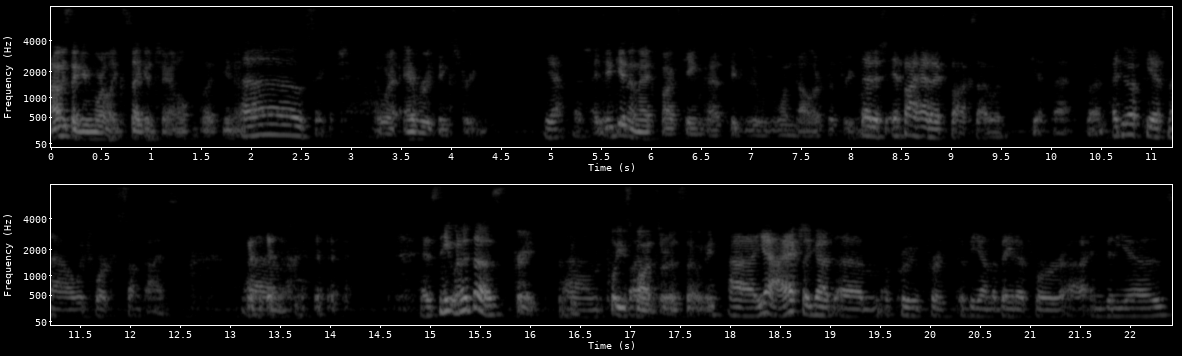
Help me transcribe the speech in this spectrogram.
I was thinking more like Sega Channel, but you know, Oh, Sega Channel. where everything streams. Yeah, that's true. I did get an Xbox Game Pass too because it was one dollar for three months. That is, if I had Xbox, I would get that. But I do have PS Now, which works sometimes. Um, it's neat when it does. Great. Um, Please but- sponsor us, Sony. Uh, yeah, I actually got um, approved for to be on the beta for uh, Nvidia's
